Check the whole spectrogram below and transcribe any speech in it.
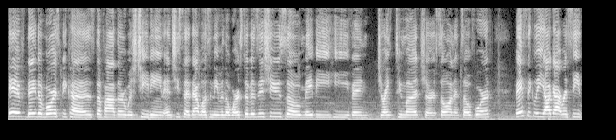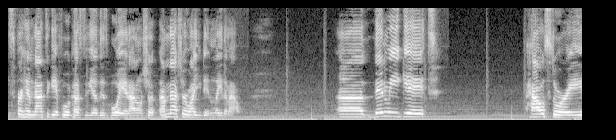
if they divorced because the father was cheating and she said that wasn't even the worst of his issues so maybe he even drank too much or so on and so forth. Basically y'all got receipts for him not to get full custody of this boy and i don't sure i'm not sure why you didn't lay them out. Uh, then we get Hal's story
